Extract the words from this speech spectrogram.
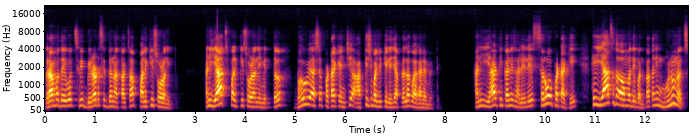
ग्रामदैवत श्री बिराड सिद्धनाथाचा पालखी सोहळा निघतो. आणि याच पालखी सोहळ्यानिमित्त भव्य अशा फटाक्यांची आतिषबाजी केलेली आपल्याला बघायला मिळते. आणि या ठिकाणी झालेले सर्व फटाके हे याच गावामध्ये बनतात आणि म्हणूनच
